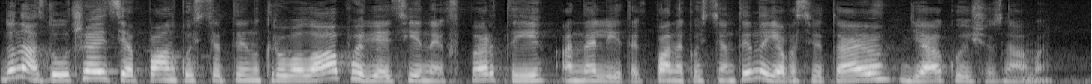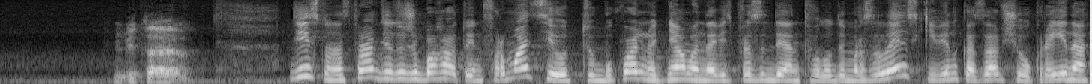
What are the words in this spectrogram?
До нас долучається пан Костянтин Криволап, авіаційний експерт і аналітик. Пане Костянтине, я вас вітаю. Дякую, що з нами. Вітаю. Дійсно, насправді дуже багато інформації. От буквально днями навіть президент Володимир Зеленський він казав, що Україна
